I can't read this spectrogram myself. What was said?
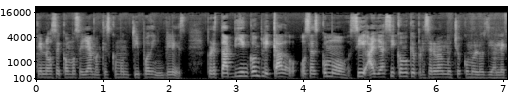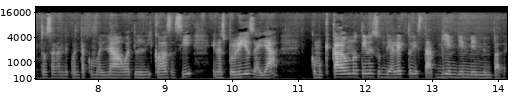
que no sé cómo se llama, que es como un tipo de inglés, pero está bien complicado, o sea, es como, sí, allá sí como que preservan mucho como los dialectos, hagan de cuenta como el náhuatl y cosas así, en los pueblillos de allá, como que cada uno tiene su dialecto y está bien, bien, bien, bien padre.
